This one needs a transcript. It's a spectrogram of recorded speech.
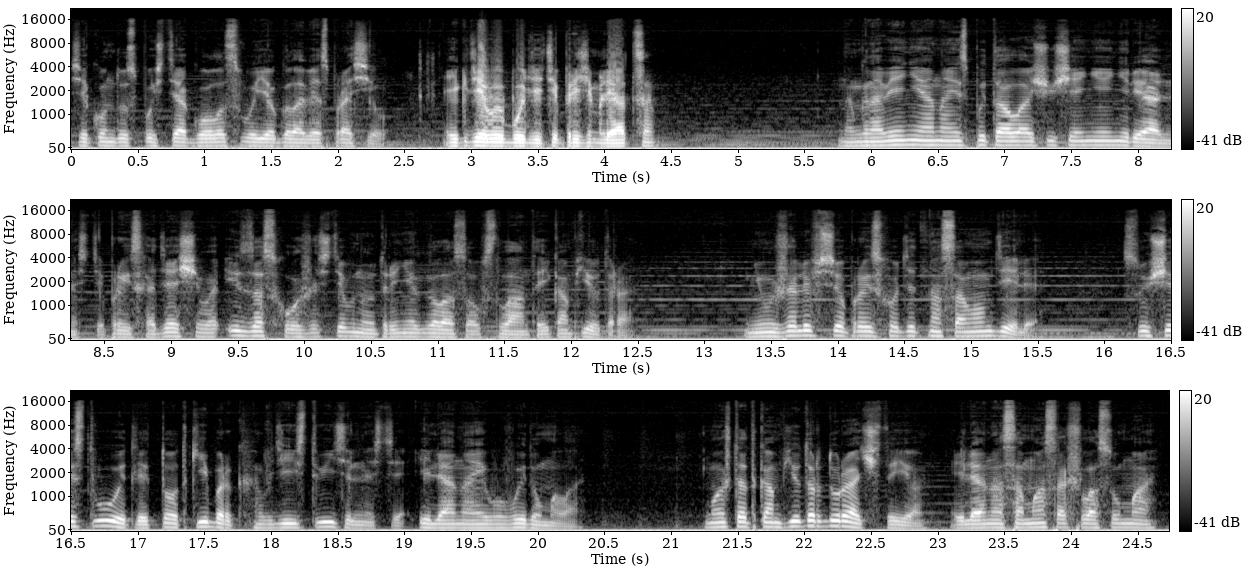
Секунду спустя голос в ее голове спросил. «И где вы будете приземляться?» На мгновение она испытала ощущение нереальности, происходящего из-за схожести внутренних голосов Сланта и компьютера. Неужели все происходит на самом деле? Существует ли тот киборг в действительности, или она его выдумала? Может, этот компьютер дурачит ее, или она сама сошла с ума.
